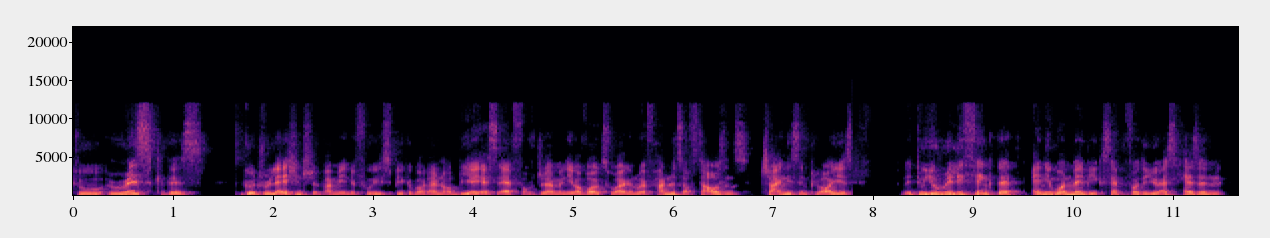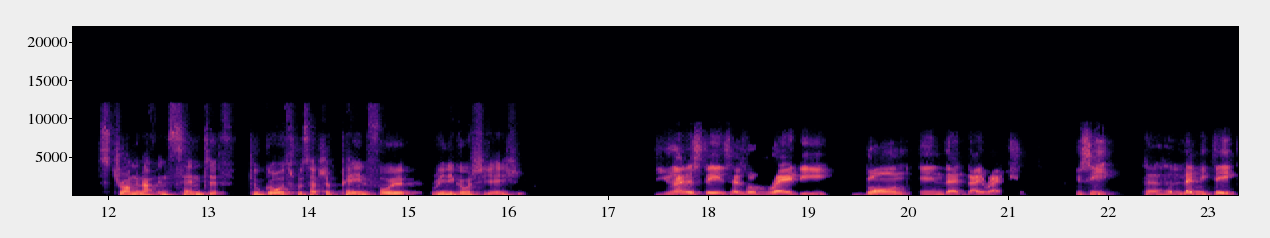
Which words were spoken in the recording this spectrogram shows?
to risk this good relationship. I mean, if we speak about I don't know BASF of Germany or Volkswagen, we have hundreds of thousands Chinese employees. Do you really think that anyone, maybe except for the US, has an strong enough incentive to go through such a painful renegotiation? The United States has already gone in that direction. You see, uh, let me take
